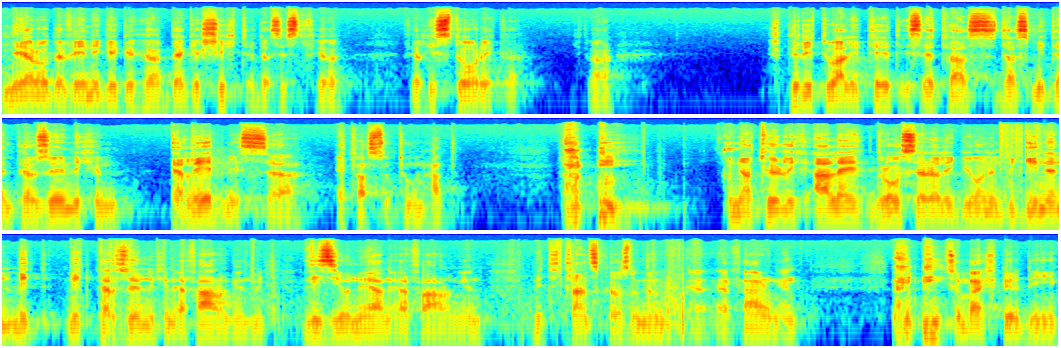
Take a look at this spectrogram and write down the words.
mehr oder weniger gehört der Geschichte. Das ist für, für Historiker. Spiritualität ist etwas, das mit dem persönlichen Erlebnis äh, etwas zu tun hat. Und natürlich alle großen Religionen beginnen mit, mit persönlichen Erfahrungen, mit visionären Erfahrungen, mit transpersonellen äh, Erfahrungen. Zum Beispiel die,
